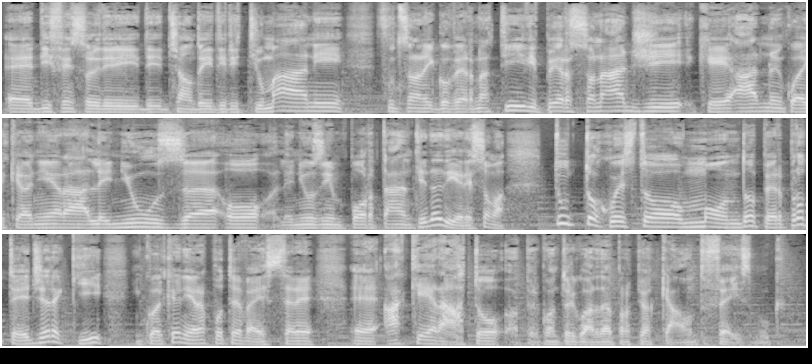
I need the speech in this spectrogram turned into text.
eh, difensori dei, dei, diciamo, dei diritti diritti umani, funzionari governativi, personaggi che hanno in qualche maniera le news o le news importanti da dire, insomma tutto questo mondo per proteggere chi in qualche maniera poteva essere eh, hackerato per quanto riguarda il proprio account Facebook.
